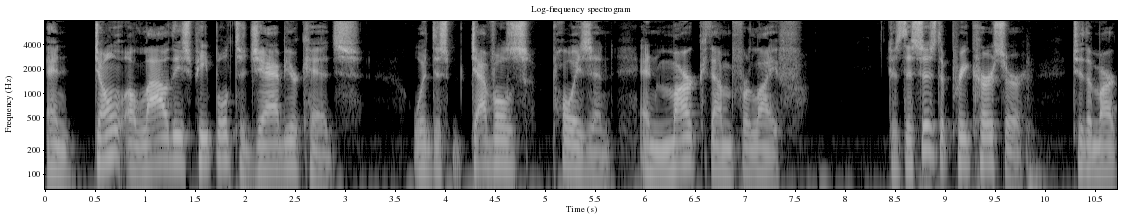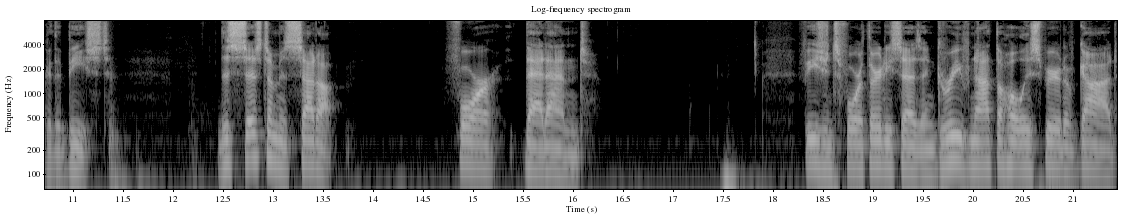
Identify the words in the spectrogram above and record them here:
and don't allow these people to jab your kids with this devil's poison and mark them for life because this is the precursor to the mark of the beast. This system is set up for that end. Ephesians 4:30 says, "And grieve not the Holy Spirit of God,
